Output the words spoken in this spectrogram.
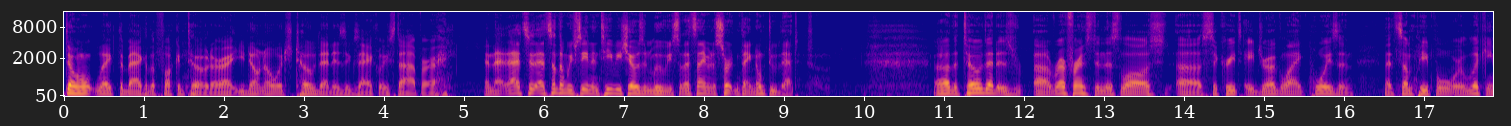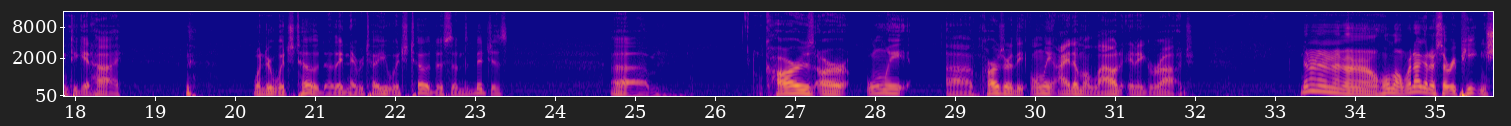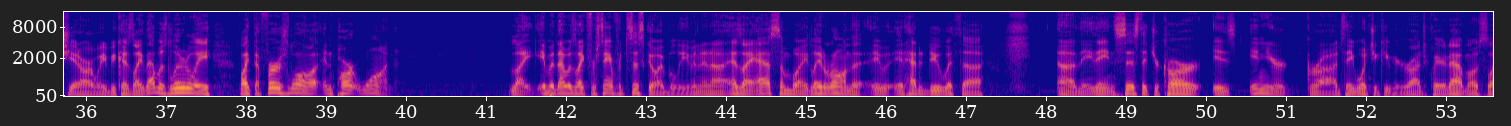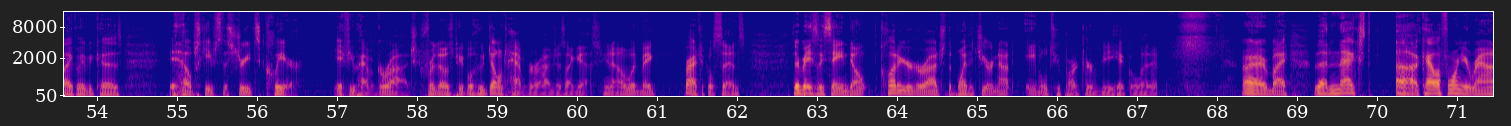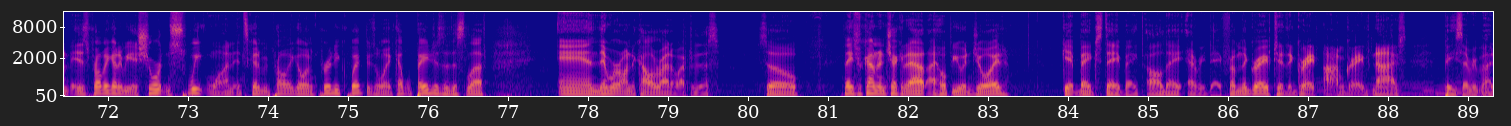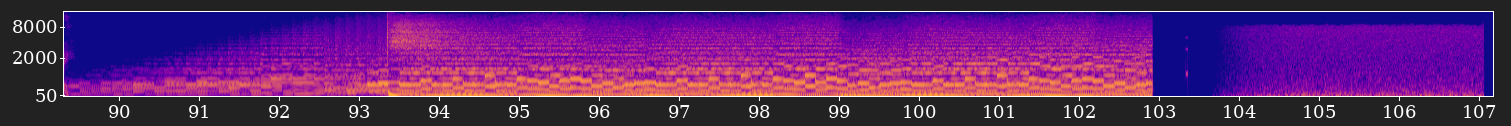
don't lick the back of the fucking toad, all right? You don't know which toad that is exactly. Stop, all right? And that, that's that's something we've seen in TV shows and movies, so that's not even a certain thing. Don't do that. Uh, the toad that is uh, referenced in this law uh, secretes a drug like poison that some people were looking to get high. Wonder which toad, though. They never tell you which toad, those sons of bitches. Um, cars are only uh, cars are the only item allowed in a garage. No, no, no, no, no, no. Hold on. We're not going to start repeating shit, are we? Because, like, that was literally, like, the first law in part one. Like, it, but that was like for San Francisco, I believe. And then uh, as I asked somebody later on, that it, it had to do with uh, uh, they they insist that your car is in your garage. They want you to keep your garage cleared out, most likely because it helps keeps the streets clear. If you have a garage, for those people who don't have garages, I guess you know would make practical sense. They're basically saying don't clutter your garage to the point that you're not able to park your vehicle in it. All right, everybody. The next uh, California round is probably going to be a short and sweet one. It's going to be probably going pretty quick. There's only a couple pages of this left, and then we're on to Colorado after this. So, thanks for coming and checking it out. I hope you enjoyed. Get baked, stay baked all day, every day. From the grave to the grave, I'm Grave Knives. Peace, everybody.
